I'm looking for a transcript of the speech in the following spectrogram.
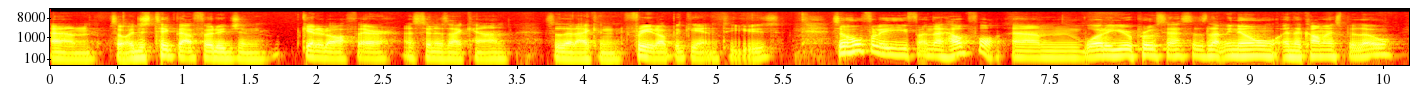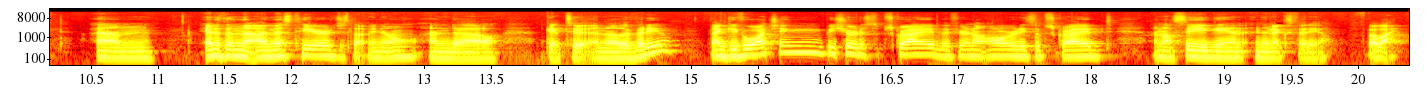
Um, so I just take that footage and get it off there as soon as I can so that I can free it up again to use. So hopefully you found that helpful. Um, what are your processes? Let me know in the comments below. Um, anything that I missed here, just let me know and I'll get to it in another video. Thank you for watching. Be sure to subscribe if you're not already subscribed and I'll see you again in the next video. Bye bye.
